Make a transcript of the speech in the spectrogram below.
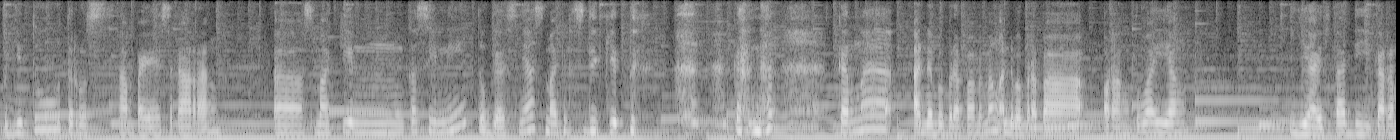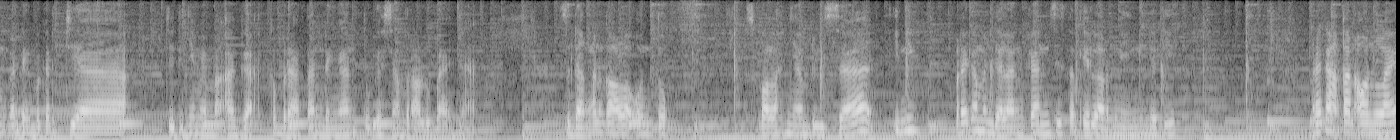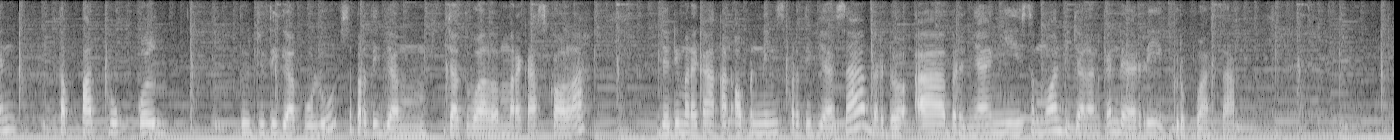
Begitu terus sampai sekarang uh, semakin ke sini tugasnya semakin sedikit. Karena karena ada beberapa memang ada beberapa orang tua yang ya itu tadi karena mungkin ada yang bekerja jadinya memang agak keberatan dengan tugas yang terlalu banyak. Sedangkan kalau untuk sekolahnya Brisa ini mereka menjalankan sistem e-learning. Jadi mereka akan online tepat pukul 7.30 seperti jam jadwal mereka sekolah. Jadi mereka akan opening seperti biasa berdoa bernyanyi semua dijalankan dari grup WhatsApp.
